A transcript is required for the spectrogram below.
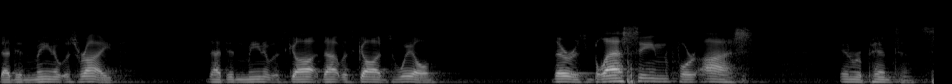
That didn't mean it was right. That didn't mean it was God, that was God's will. There is blessing for us in repentance.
